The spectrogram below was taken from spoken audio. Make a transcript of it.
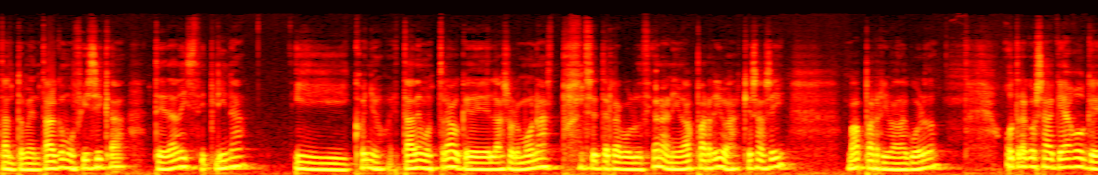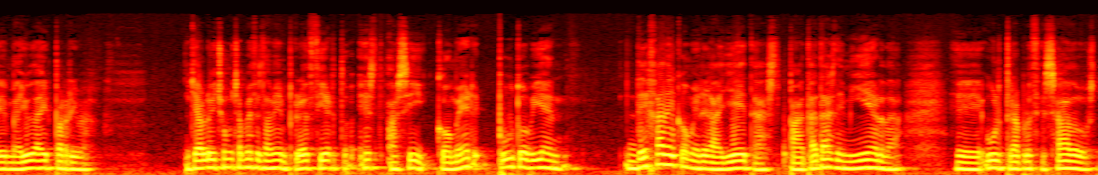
tanto mental como física, te da disciplina y coño, está demostrado que las hormonas pues, se te revolucionan y vas para arriba, que es así, vas para arriba, ¿de acuerdo? Otra cosa que hago que me ayuda a ir para arriba, ya lo he dicho muchas veces también, pero es cierto, es así, comer puto bien. Deja de comer galletas, patatas de mierda, eh, ultraprocesados,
